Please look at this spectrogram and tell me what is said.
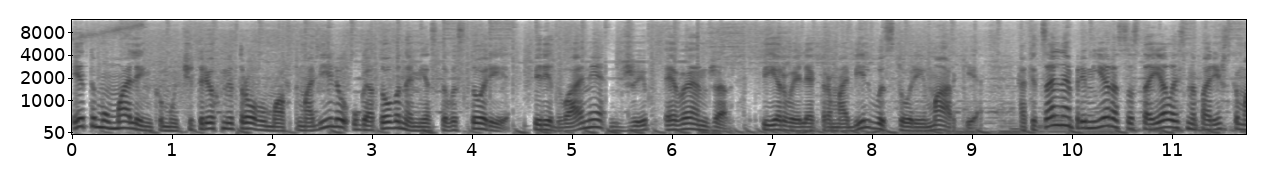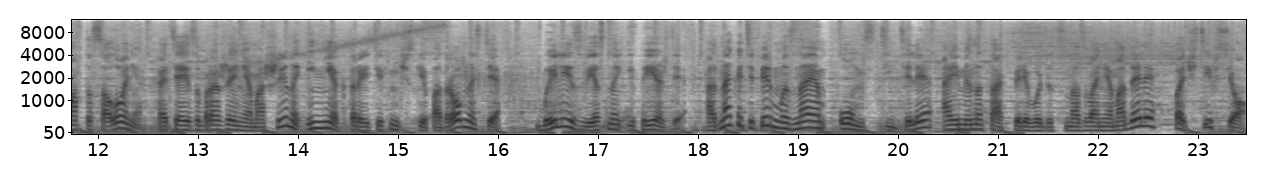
Этому маленькому четырехметровому автомобилю уготовано место в истории. Перед вами Jeep Avenger, первый электромобиль в истории марки. Официальная премьера состоялась на парижском автосалоне, хотя изображение машины и некоторые технические подробности были известны и прежде. Однако теперь мы знаем о Мстителе, а именно так переводится название модели, почти все.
